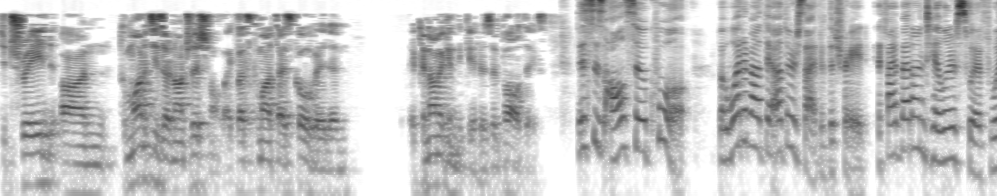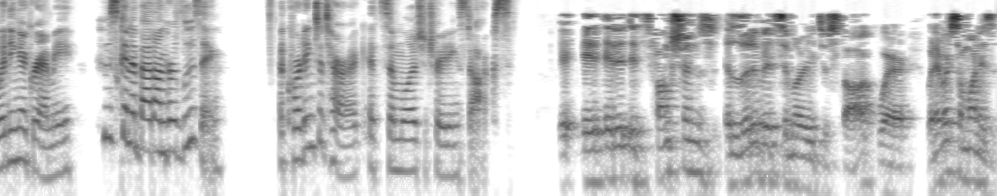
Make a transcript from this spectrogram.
to trade on commodities that are non-traditional, like let's commoditize COVID and economic indicators and politics. This is all so cool. But what about the other side of the trade? If I bet on Taylor Swift winning a Grammy, who's going to bet on her losing? According to Tarek, it's similar to trading stocks it, it, it, functions a little bit similarly to stock where whenever someone is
